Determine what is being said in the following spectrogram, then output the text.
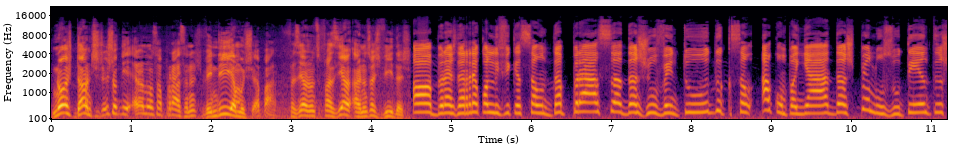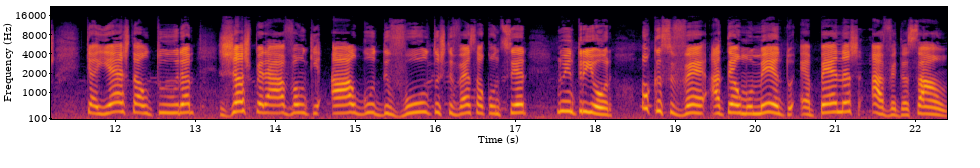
Nós, antes, isso aqui era a nossa praça, nós vendíamos, epa, fazíamos, fazíamos as nossas vidas. Obras da requalificação da Praça da Juventude que são acompanhadas pelos utentes que a esta altura já esperavam que algo de vulto estivesse a acontecer no interior. O que se vê até o momento é apenas a vedação.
